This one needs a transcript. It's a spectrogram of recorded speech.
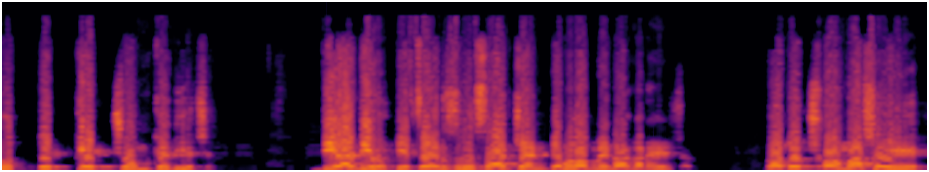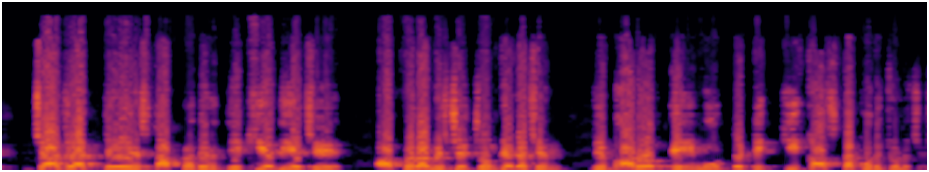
প্রত্যেককে চমকে দিয়েছে। DRDO defence research and development organisation গত ছ মাসে যা যা টেস্ট আপনাদের দেখিয়ে দিয়েছে, আপনারা নিশ্চয়ই চমকে গেছেন যে ভারত এই মুহূর্তে ঠিক কি কাজটা করে চলেছে।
